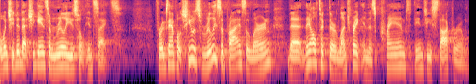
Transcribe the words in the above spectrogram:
Well, when she did that, she gained some really useful insights. For example, she was really surprised to learn that they all took their lunch break in this crammed, dingy stockroom.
